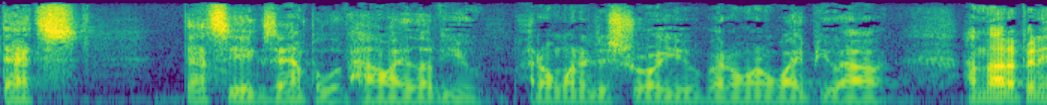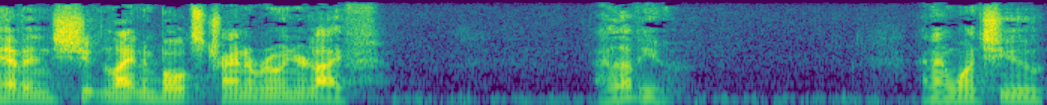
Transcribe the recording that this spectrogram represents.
that's, that's the example of how I love you. I don't want to destroy you, but I don't want to wipe you out. I'm not up in heaven shooting lightning bolts trying to ruin your life. I love you. And I want you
